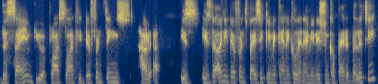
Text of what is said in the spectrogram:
the same? Do you apply slightly different things? How uh, is is the only difference basically mechanical and ammunition compatibility,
